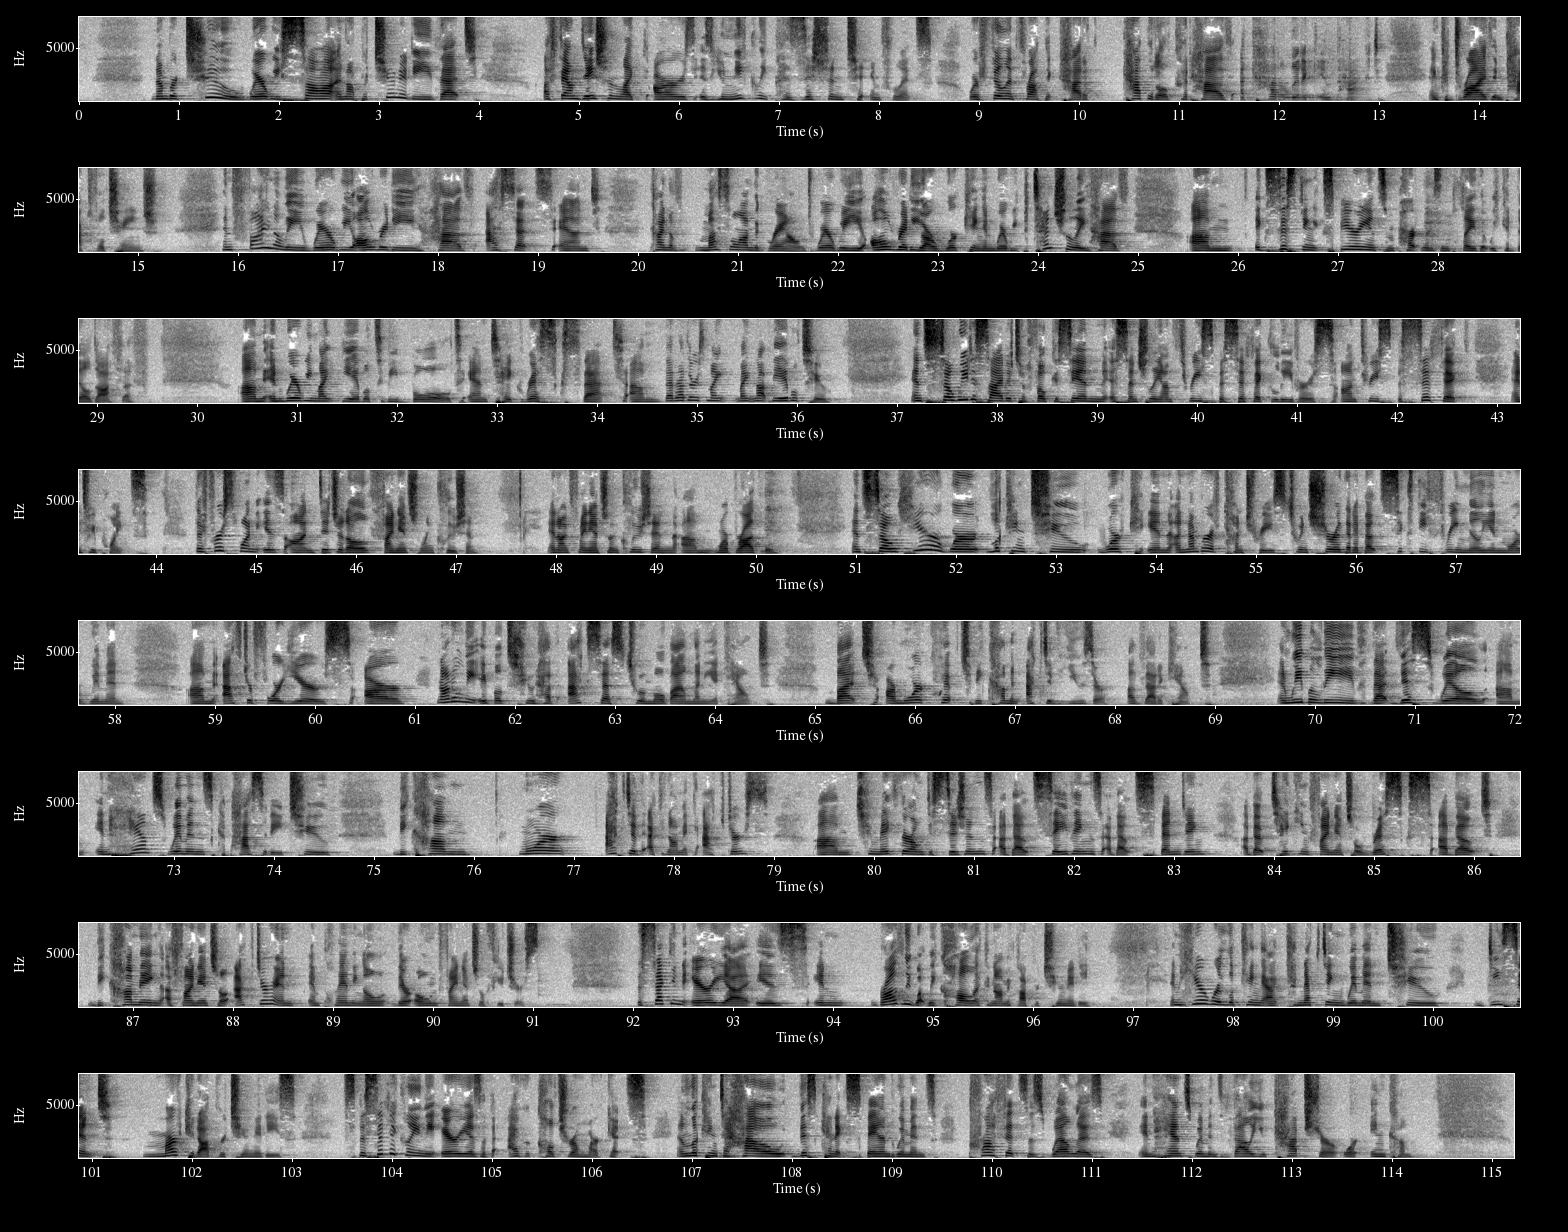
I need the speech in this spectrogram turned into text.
Number two, where we saw an opportunity that a foundation like ours is uniquely positioned to influence, where philanthropic cat- capital could have a catalytic impact and could drive impactful change. And finally, where we already have assets and kind of muscle on the ground, where we already are working and where we potentially have um, existing experience and partners in play that we could build off of um, and where we might be able to be bold and take risks that, um, that others might, might not be able to. And so we decided to focus in essentially on three specific levers, on three specific entry points. The first one is on digital financial inclusion and on financial inclusion um, more broadly. And so here we're looking to work in a number of countries to ensure that about 63 million more women um, after four years, are not only able to have access to a mobile money account, but are more equipped to become an active user of that account. And we believe that this will um, enhance women's capacity to become more active economic actors, um, to make their own decisions about savings, about spending, about taking financial risks, about becoming a financial actor and, and planning their own financial futures. The second area is in broadly what we call economic opportunity. And here we're looking at connecting women to decent market opportunities, specifically in the areas of agricultural markets, and looking to how this can expand women's profits as well as enhance women's value capture or income.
